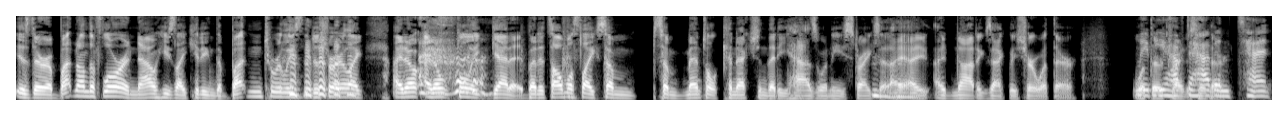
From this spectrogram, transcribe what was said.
is there a button on the floor and now he's like hitting the button to release the destroyer like i don't i don't fully get it but it's almost like some some mental connection that he has when he strikes it I, I mm-hmm. i'm not exactly sure what they're what Maybe they're you trying have to, to have there. intent.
